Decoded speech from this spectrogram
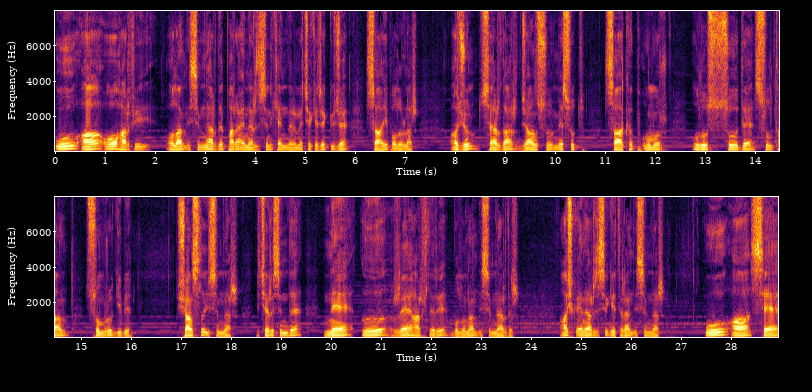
U, A, O harfi olan isimler de para enerjisini kendilerine çekecek güce sahip olurlar. Acun, Serdar, Cansu, Mesut, Sakıp, Umur, Ulus, Sude, Sultan, Sumru gibi. Şanslı isimler. İçerisinde N, I, R harfleri bulunan isimlerdir. Aşk enerjisi getiren isimler. U, A, S,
